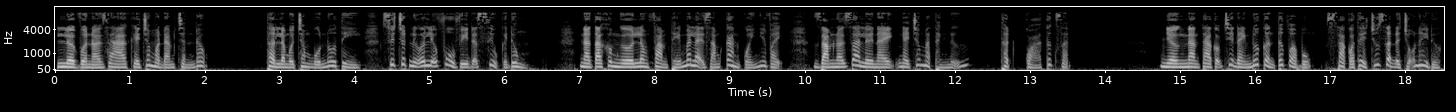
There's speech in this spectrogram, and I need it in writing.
Lời vừa nói ra khiến cho một đám chấn động. Thần là một trong bốn nô tỳ, suýt chút nữa liễu phủ vì đã xỉu cái đùng. Nàng ta không ngờ Lâm Phàm thế mà lại dám cản quấy như vậy, dám nói ra lời này ngay trước mặt thành nữ. Thật quá tức giận. Nhưng nàng ta cũng chỉ đánh nước cẩn tức vào bụng, sao có thể chút giận ở chỗ này được.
